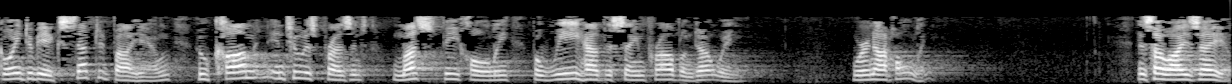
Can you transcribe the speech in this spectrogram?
going to be accepted by Him, who come into His presence, must be holy. But we have the same problem, don't we? We're not holy. And so Isaiah,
